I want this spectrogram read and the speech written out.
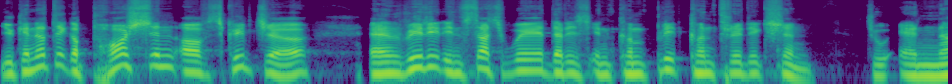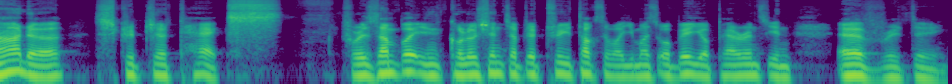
You cannot take a portion of Scripture and read it in such way that is in complete contradiction to another Scripture text. For example, in Colossians chapter 3, it talks about you must obey your parents in everything.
